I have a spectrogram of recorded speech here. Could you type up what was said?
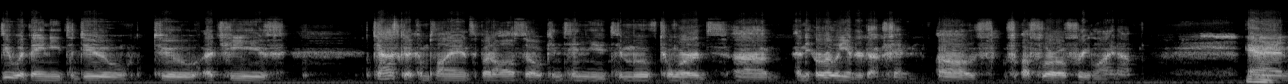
do what they need to do to achieve TSCA compliance, but also continue to move towards um, an early introduction of a fluoro-free lineup. And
